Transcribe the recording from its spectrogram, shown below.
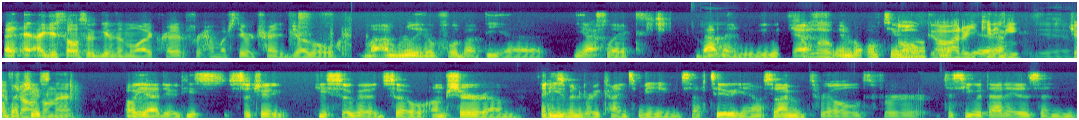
I, I I just also give them a lot of credit for how much they were trying to juggle. My, I'm really hopeful about the uh, the Affleck Batman movie with Geoff Solo? involved too. Oh God, are you Yeah. kidding me? Yeah. Geoff I'll bet you Johns it's- on that? Oh yeah, dude, he's such a he's so good. So I'm sure, um, and he's been very kind to me and stuff too. You know, so I'm thrilled for to see what that is. And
